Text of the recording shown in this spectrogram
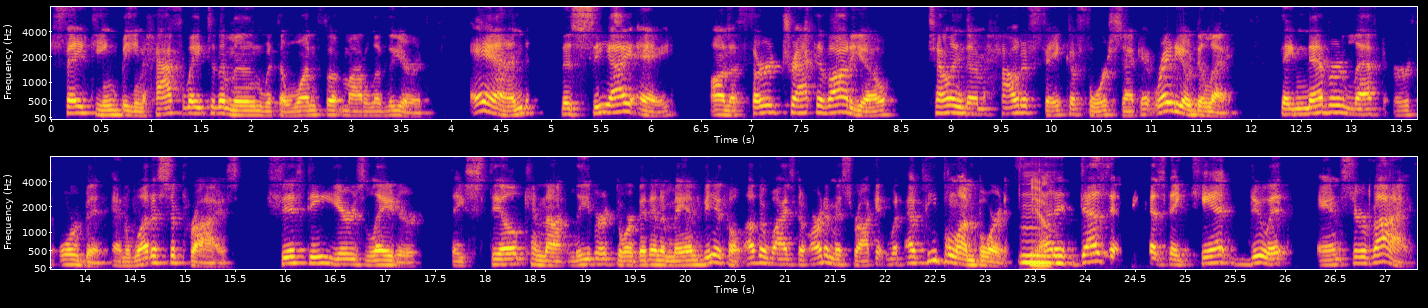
faking being halfway to the moon with a one foot model of the earth. And the CIA on a third track of audio telling them how to fake a four second radio delay. They never left Earth orbit. And what a surprise. 50 years later, they still cannot leave Earth orbit in a manned vehicle. Otherwise, the Artemis rocket would have people on board. Mm-hmm. Yeah. But it doesn't because they can't do it and survive.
